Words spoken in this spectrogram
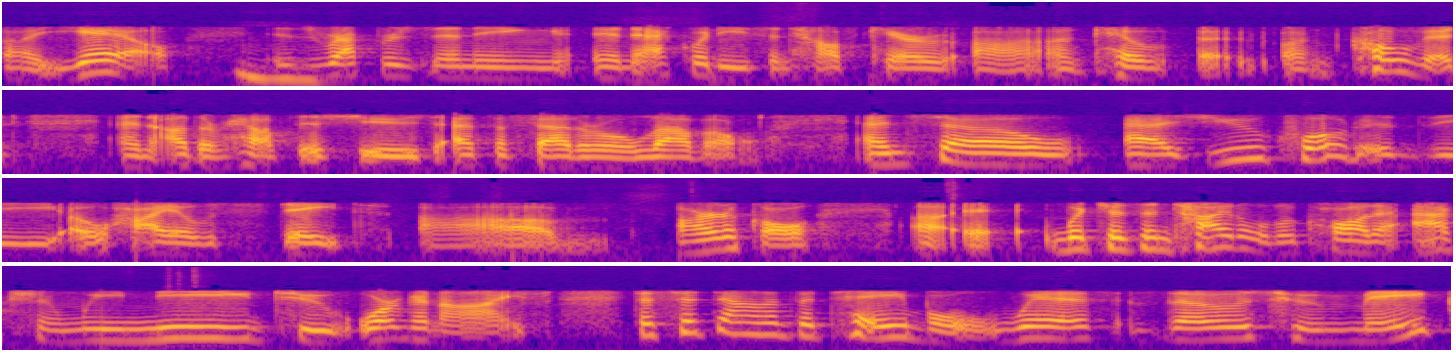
uh, Yale mm-hmm. is representing inequities in healthcare uh, on, uh, on COVID and other health issues at the federal level. And so, as you quoted the Ohio State um, article, uh, which is entitled A Call to Action, we need to organize to sit down at the table with those who make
